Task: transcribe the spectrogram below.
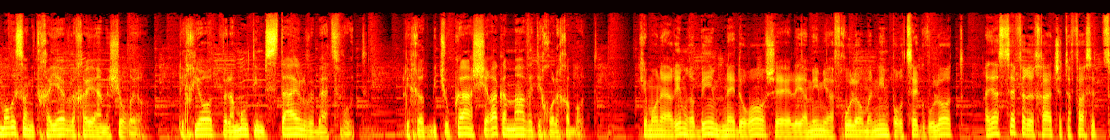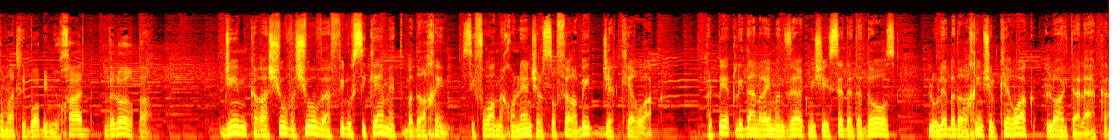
מוריסון התחייב לחיי המשורר. לחיות ולמות עם סטייל ובעצבות. לחיות בתשוקה שרק המוות יכול לכבות. כמו נערים רבים בני דורו שלימים יהפכו לאומנים פורצי גבולות, היה ספר אחד שתפס את תשומת ליבו במיוחד ולא הרפה. ג'ים קרא שוב ושוב ואפילו סיכם את בדרכים, ספרו המכונן של סופר הביט ג'ק קרואק. על פי הקלידן ריי מנזרק, מי שייסד את הדורס, לולא בדרכים של קרואק לא הייתה להקה.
